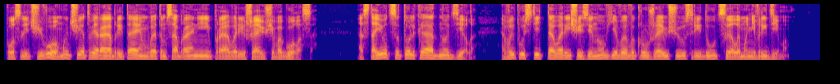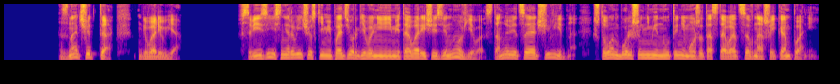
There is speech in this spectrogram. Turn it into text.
после чего мы четверо обретаем в этом собрании право решающего голоса. Остается только одно дело — выпустить товарища Зиновьева в окружающую среду целым и невредимым. «Значит так», — говорю я. В связи с нервическими подергиваниями товарища Зиновьева становится очевидно, что он больше ни минуты не может оставаться в нашей компании.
